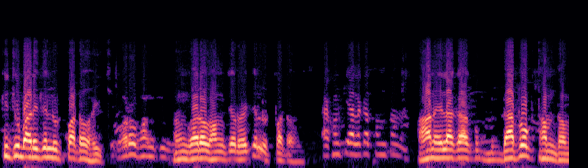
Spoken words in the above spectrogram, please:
কিছু বাড়িতে লুটপাটও হয়েছে। ভাঙচুর। ঘর ভাঙচুর হয়েছে লুটপাটও হয়েছে। এখন কি এলাকা থমথমে? এখন এলাকা ব্যাপক থমথমে।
